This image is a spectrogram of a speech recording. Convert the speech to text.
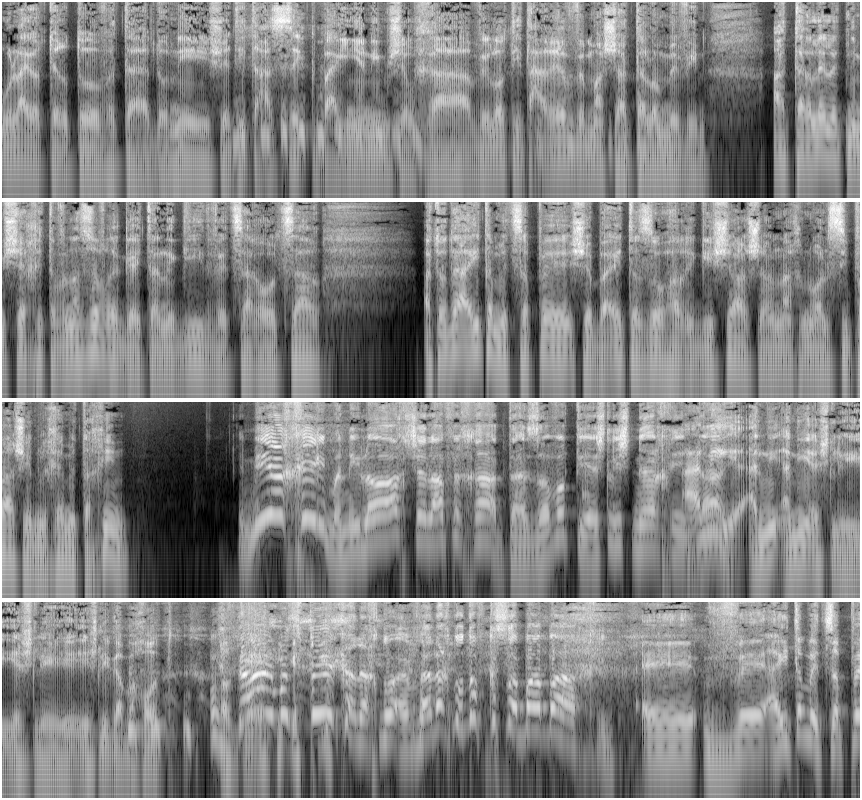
אולי יותר טוב אתה אדוני שתתעסק בעניינים שלך ולא תתערב במה שאתה לא מבין. הטרללת נמשכת, אבל נעזוב רגע את הנגיד ואת שר האוצר. אתה יודע, היית מצפה שבעת הזו הרגישה שאנחנו על סיפה של מלחמת אחים, מי אחים? אני לא אח של אף אחד, תעזוב אותי, יש לי שני אחים, די. אני, אני, אני, יש לי, יש לי, יש לי גם אחות, אוקיי? די, מספיק, אנחנו- ואנחנו דווקא סבבה אחים. אה, והיית מצפה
